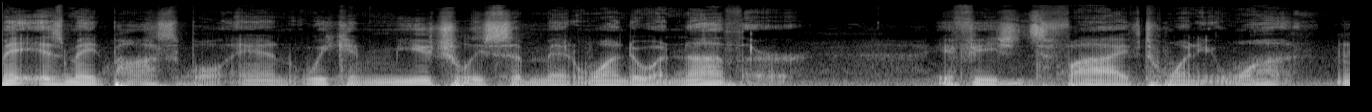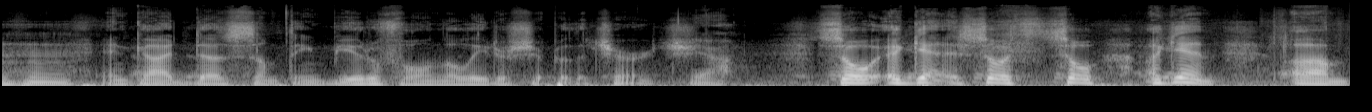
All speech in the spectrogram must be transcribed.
is made possible, and we can mutually submit one to another. Ephesians five twenty one, Mm-hmm. and God does something beautiful in the leadership of the church. Yeah. So again, so it's so again, um,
